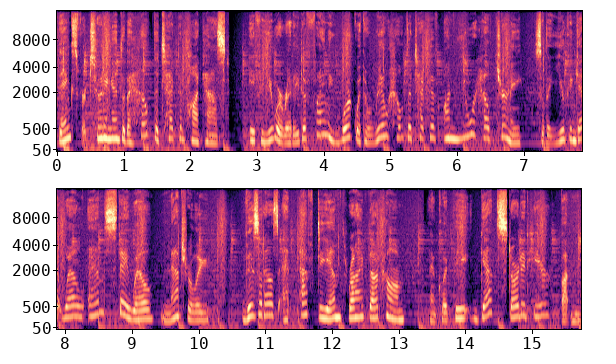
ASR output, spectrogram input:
Thanks for tuning in to the Health Detective Podcast. If you are ready to finally work with a real health detective on your health journey so that you can get well and stay well naturally, visit us at fdnthrive.com and click the Get Started Here button.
